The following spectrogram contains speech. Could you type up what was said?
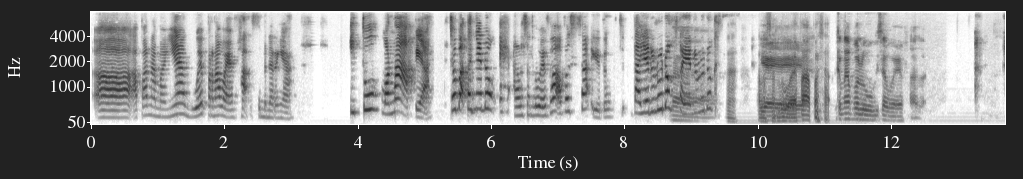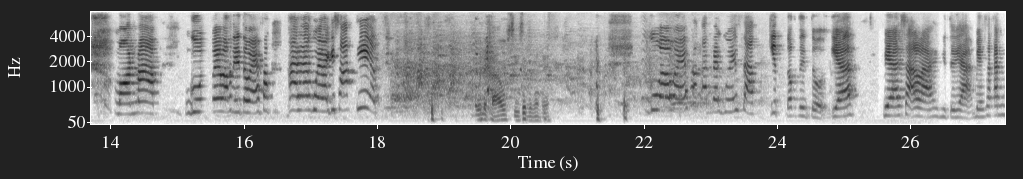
eh, apa namanya? Gue pernah WFH sebenarnya. Itu mohon maaf ya. Coba tanya dong, eh alasan lu WFH apa sih, Sa? gitu. Tanya dulu dong, Nah. tanya dulu dong. Alasan Iya, lu iya, WFA apa, Sa? Kenapa lu bisa WFH? Mohon maaf, gue waktu itu WFH karena gue lagi sakit. Gue udah tahu sih sebenarnya. gue WFH karena gue sakit waktu itu ya biasa lah gitu ya biasa kan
